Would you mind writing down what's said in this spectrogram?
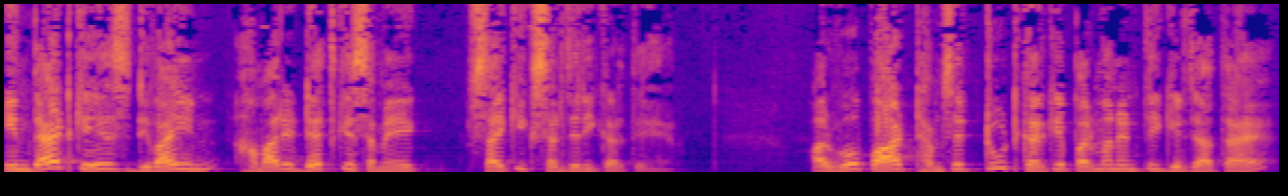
इन दैट केस डिवाइन हमारे डेथ के समय एक साइकिक सर्जरी करते हैं। और वो पार्ट हमसे टूट करके परमानेंटली गिर जाता है।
